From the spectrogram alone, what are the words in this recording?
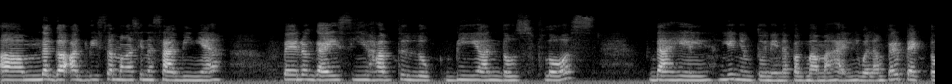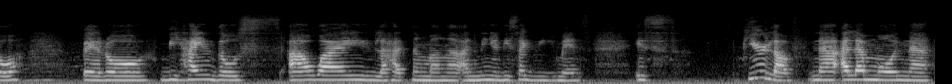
um, nag-agree sa mga sinasabi niya. Pero guys, you have to look beyond those flaws. Dahil yun yung tunay na pagmamahal. Walang perfecto. Pero behind those away, lahat ng mga ano ninyo, disagreements is pure love na alam mo na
